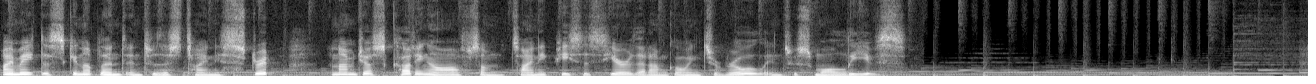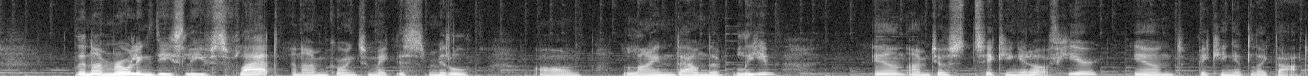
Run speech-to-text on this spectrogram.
I made the Skinner blend into this tiny strip and I'm just cutting off some tiny pieces here that I'm going to roll into small leaves. Then I'm rolling these leaves flat and I'm going to make this middle uh, line down the leaf and I'm just taking it off here and baking it like that.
